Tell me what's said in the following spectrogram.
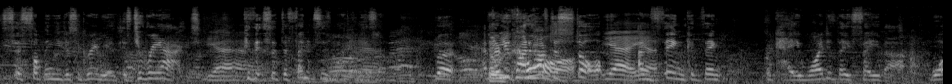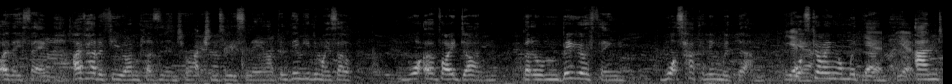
says something you disagree with, is to react. Yeah. Because it's a defensive mechanism. But And then you kind of have to stop Yeah, yeah. and think and think. Okay, why did they say that? What are they saying? I've had a few unpleasant interactions recently, and I've been thinking to myself, what have I done? But on a bigger thing, what's happening with them? Yeah. What's going on with them? Yeah, yeah. And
